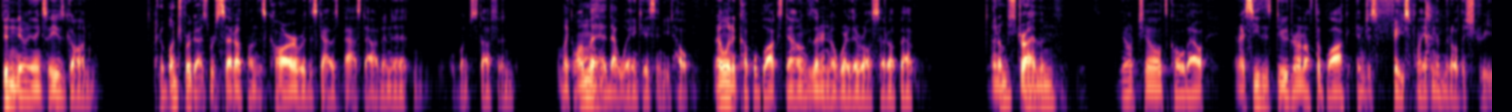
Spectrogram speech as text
Didn't do anything, so he was gone. And a bunch of our guys were set up on this car where this guy was passed out in it and a whole bunch of stuff. And I'm like, well, I'm gonna head that way in case they need help. And I went a couple blocks down because I didn't know where they were all set up at. And I'm just driving, it's, you know, chill, it's cold out. And I see this dude run off the block and just face plant in the middle of the street.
